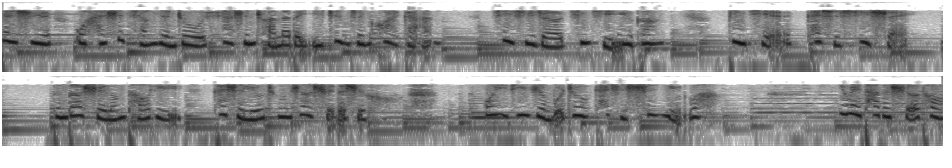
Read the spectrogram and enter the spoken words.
但是我还是强忍住下身传来的一阵阵快感。继续着清洗浴缸，并且开始蓄水。等到水龙头里开始流出热水的时候，我已经忍不住开始呻吟了。因为他的舌头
